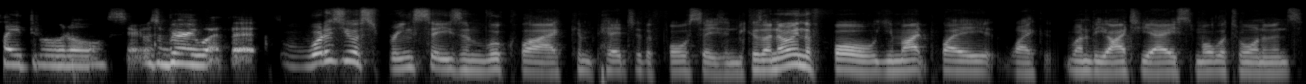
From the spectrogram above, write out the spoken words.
played through it all. So it was very worth it. What does your spring season look like compared to the fall season? Because I know in the fall you might play like one of the ITA smaller tournaments.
